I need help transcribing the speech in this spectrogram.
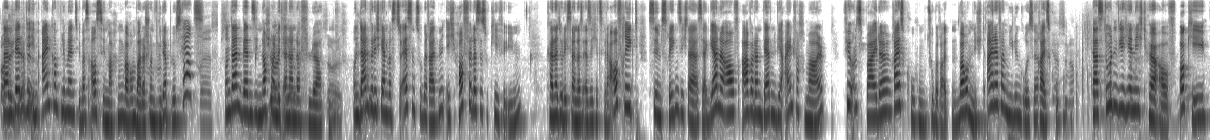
Dann werden wir ihm ein Kompliment übers Aussehen machen. Warum war da schon wieder plus Herz? Und dann werden sie nochmal miteinander flirten. Und dann würde ich gerne was zu essen zubereiten. Ich hoffe, das ist okay für ihn. Kann natürlich sein, dass er sich jetzt wieder aufregt. Sims regen sich da ja sehr gerne auf. Aber dann werden wir einfach mal für uns beide Reiskuchen zubereiten. Warum nicht? Eine Familiengröße Reiskuchen. Das dulden wir hier nicht. Hör auf. Okay.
